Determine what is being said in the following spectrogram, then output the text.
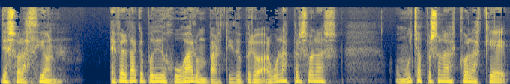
desolación es verdad que he podido jugar un partido, pero algunas personas o muchas personas con las que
